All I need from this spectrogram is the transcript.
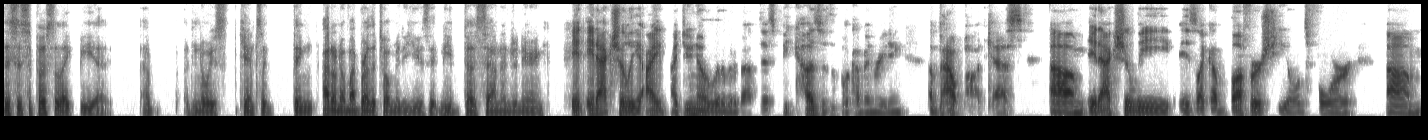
this is supposed to like be a, a, a noise canceling thing. I don't know. My brother told me to use it, and he does sound engineering. It it actually I I do know a little bit about this because of the book I've been reading about podcasts. Um, it actually is like a buffer shield for um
